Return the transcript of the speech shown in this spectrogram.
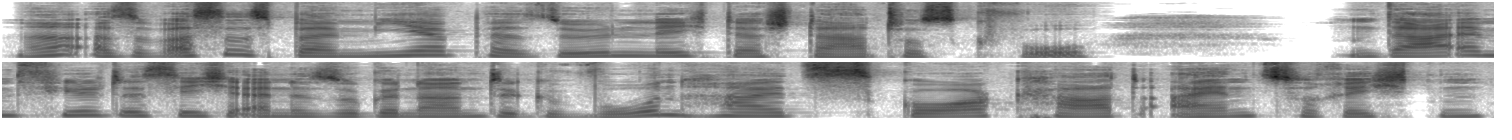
Ne? Also was ist bei mir persönlich der Status quo? Und da empfiehlt es sich, eine sogenannte Gewohnheitsscorecard einzurichten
